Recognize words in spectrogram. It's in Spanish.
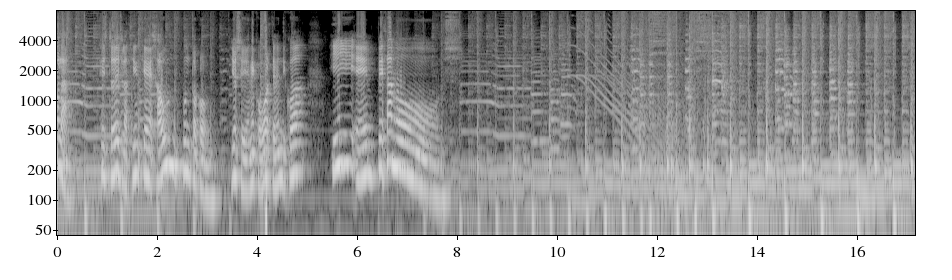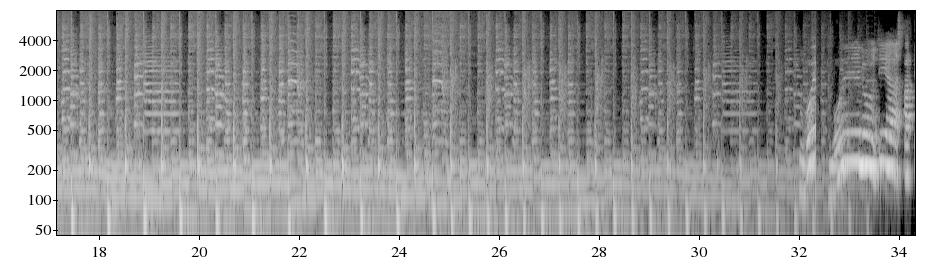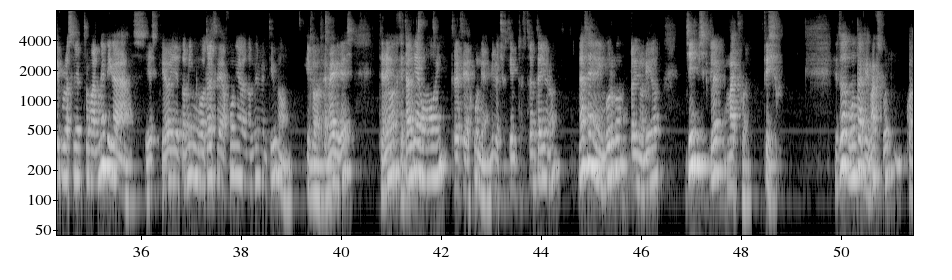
Hola, esto es la ciencia de jaun.com. Yo soy Eneco Huarte Mendicoa y empezamos. Bu- Buenos días, partículas electromagnéticas. Y es que hoy es domingo 13 de junio de 2021 y con efemérides tenemos que tal día como hoy, 13 de junio de 1831, nace en Edimburgo, Reino Unido, James Clerk Maxwell, físico. De todo apunta que Maxwell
